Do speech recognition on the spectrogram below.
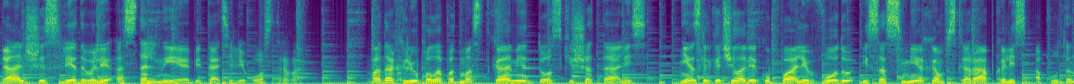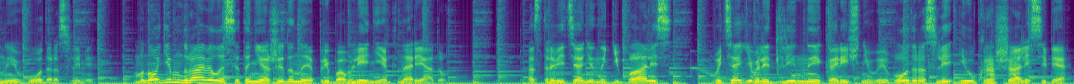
Дальше следовали остальные обитатели острова. Вода хлюпала под мостками, доски шатались. Несколько человек упали в воду и со смехом вскарабкались, опутанные водорослями. Многим нравилось это неожиданное прибавление к наряду. Островитяне нагибались, вытягивали длинные коричневые водоросли и украшали себя.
